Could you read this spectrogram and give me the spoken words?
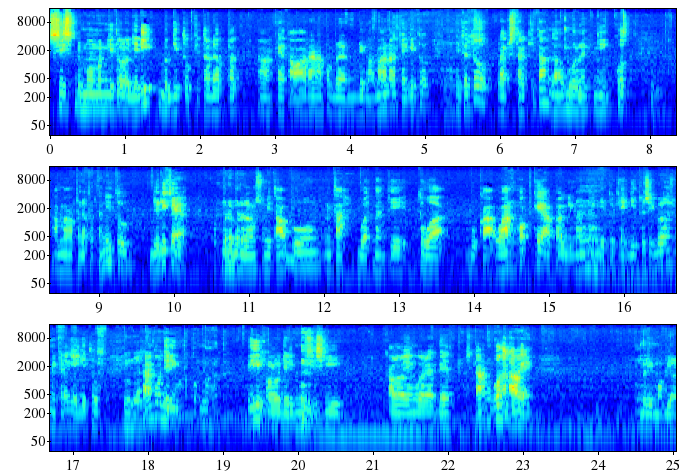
seize the moment gitu loh. Jadi begitu kita dapat uh, kayak tawaran apa brand di mana-mana kayak gitu, itu tuh lifestyle kita nggak boleh ngikut sama pendapatan itu. Jadi kayak bener-bener langsung ditabung, entah buat nanti tua buka warkop kayak apa gimana Hmm. gitu. Kayak gitu sih gue langsung mikirnya kayak gitu. Enggak. karena kalau jadi banget. ih kalau jadi musisi kalau yang gue lihat sekarang gue nggak tahu ya. Beli mobil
